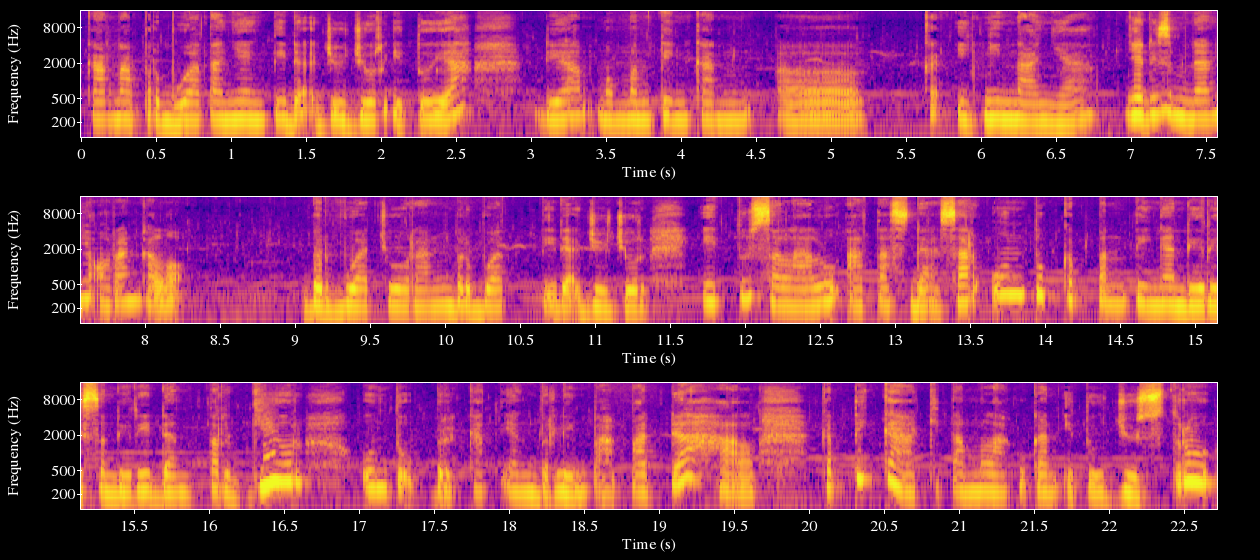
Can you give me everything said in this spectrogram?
karena perbuatannya yang tidak jujur itu ya dia mementingkan uh, keinginannya jadi sebenarnya orang kalau berbuat curang, berbuat tidak jujur itu selalu atas dasar untuk kepentingan diri sendiri dan tergiur untuk berkat yang berlimpah. Padahal ketika kita melakukan itu justru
